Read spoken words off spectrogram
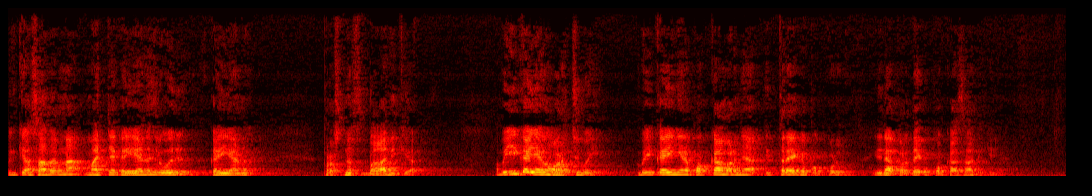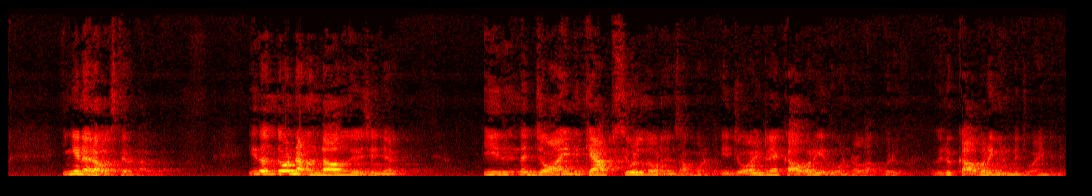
മിക്ക സാധാരണ മറ്റേ കൈ ഏതെങ്കിലും ഒരു കൈയാണ് പ്രശ്നം ബാധിക്കുക. അപ്പൊ ഈ കൈ അങ്ങ് ഉറച്ചു പോയി. അപ്പൊ ഈ കൈ ഇങ്ങനെ പൊക്കാൻ പറഞ്ഞാൽ ഇത്രയൊക്കെ പൊക്കുള്ളൂ. ഇതിനപ്പുറത്തേക്ക് പൊക്കാൻ സാധിക്കില്ല. ഇങ്ങനെ ഒരു അവസ്ഥ ഉണ്ടാവുക ഇതെന്തുകൊണ്ടാണ് ഉണ്ടാവുന്നത് ചോദിച്ചു കഴിഞ്ഞാൽ ഇതിന്റെ ജോയിന്റ് ക്യാപ്സ്യൂൾ എന്ന് പറഞ്ഞ സംഭവമുണ്ട്. ഈ ജോയിന്റിനെ കവർ ചെയ്തുകൊണ്ടുള്ള ഒരു ഒരു കവറിംഗ് ഉണ്ട് ജോയിന്റിന്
